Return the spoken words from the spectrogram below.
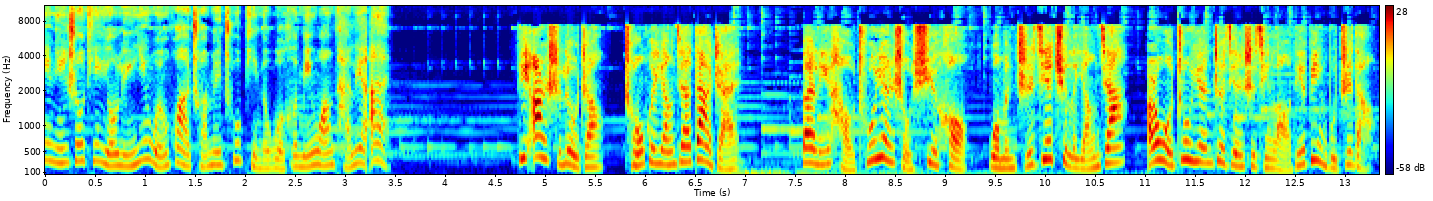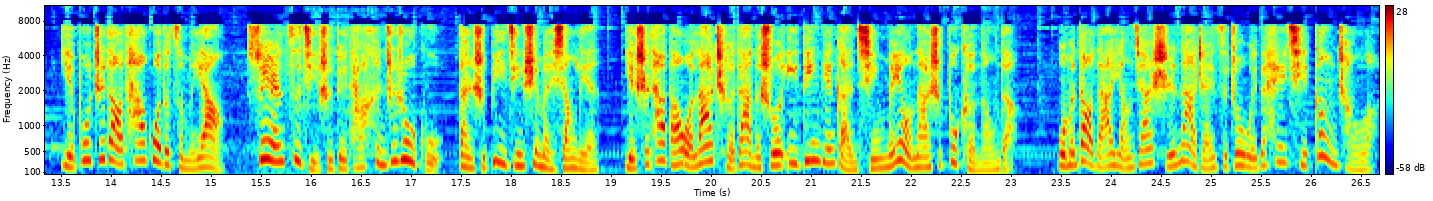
迎您收听由林音文化传媒出品的《我和冥王谈恋爱》第二十六章，重回杨家大宅。办理好出院手续后，我们直接去了杨家。而我住院这件事情，老爹并不知道，也不知道他过得怎么样。虽然自己是对他恨之入骨，但是毕竟血脉相连，也是他把我拉扯大的。说一丁点感情没有，那是不可能的。我们到达杨家时，那宅子周围的黑气更盛了。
